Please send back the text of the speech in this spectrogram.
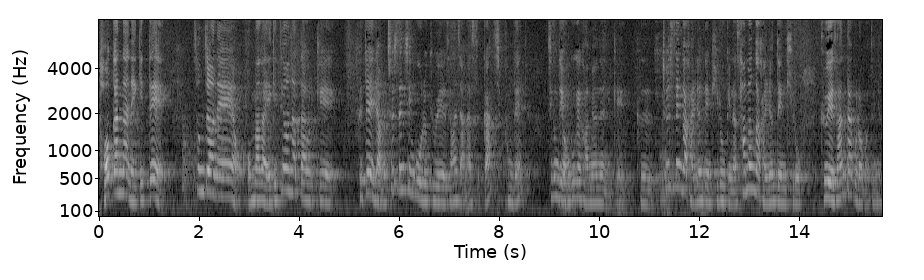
더 깐난 애기 때 성전에 엄마가 애기 태어났다 그렇게 그때 이제 아마 출생신고를 교회에서 하지 않았을까 싶은데 지금도 영국에 가면은 이렇게 그 출생과 관련된 기록이나 사망과 관련된 기록 교회에서 한다 그러거든요.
